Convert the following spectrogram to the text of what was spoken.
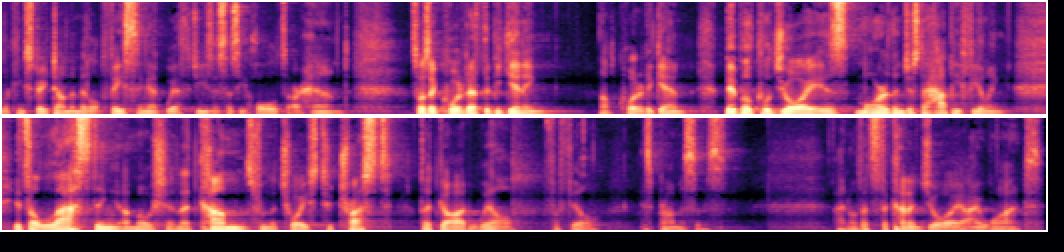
looking straight down the middle, facing it with Jesus as he holds our hand. So, as I quoted at the beginning, I'll quote it again. Biblical joy is more than just a happy feeling, it's a lasting emotion that comes from the choice to trust that God will fulfill his promises. I know that's the kind of joy I want.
